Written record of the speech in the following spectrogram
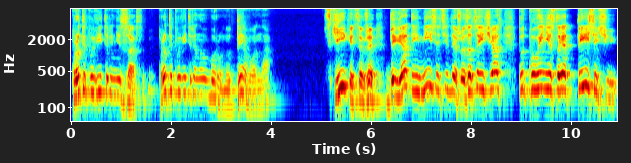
протиповітряні засоби, протиповітряну оборону. Де вона? Скільки це вже дев'ятий місяць іде, що за цей час тут повинні стояти тисячі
